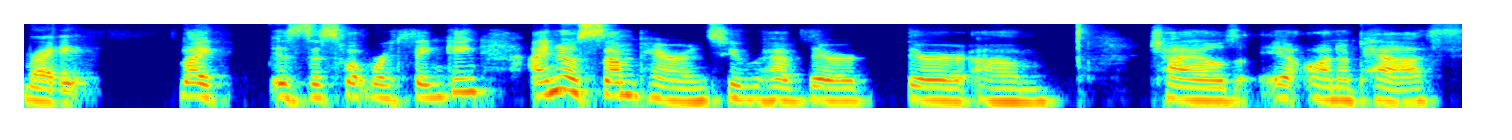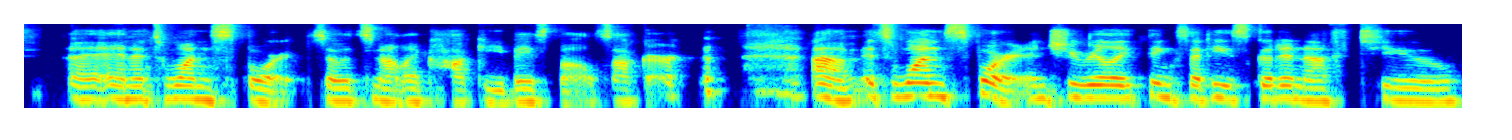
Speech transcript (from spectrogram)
Right. Like, is this what we're thinking? I know some parents who have their, their, um, child eh, on a path and it's one sport so it's not like hockey baseball soccer. Um, it's one sport and she really thinks that he's good enough to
